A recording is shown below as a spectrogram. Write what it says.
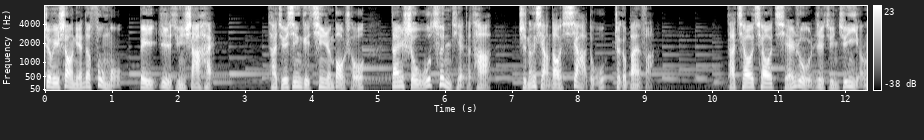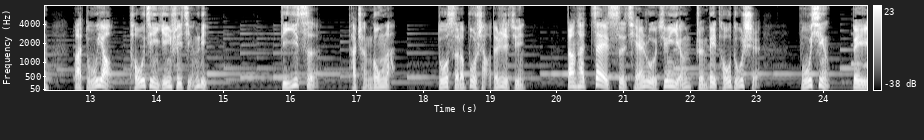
这位少年的父母被日军杀害，他决心给亲人报仇，但手无寸铁的他只能想到下毒这个办法。他悄悄潜入日军军营，把毒药投进饮水井里。第一次，他成功了。毒死了不少的日军。当他再次潜入军营准备投毒时，不幸被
